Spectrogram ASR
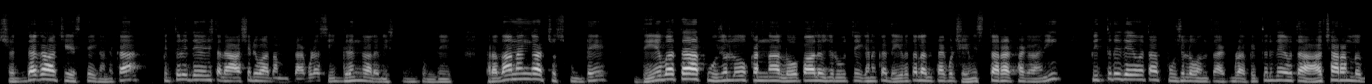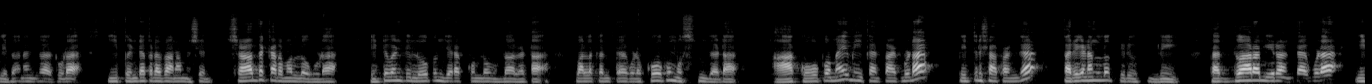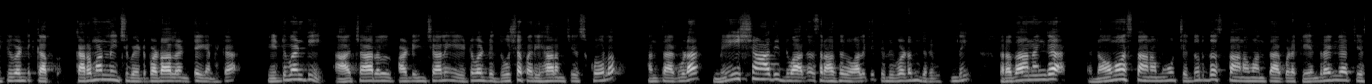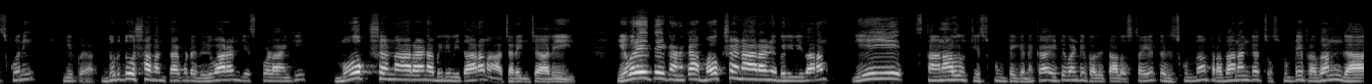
శ్రద్ధగా చేస్తే గనక పితృదేవతల ఆశీర్వాదం అంతా కూడా శీఘ్రంగా లభిస్తుంటుంది. ప్రధానంగా చూసుకుంటే దేవతా పూజలో కన్నా లోపాలు జరిగితే గనక దేవతలంతా కూడా క్షమిస్తారట కానీ పితృదేవత పూజలో అంతా కూడా పితృదేవత ఆచారంలో విధానంగా కూడా ఈ పిండ ప్రధానం శ్రాద్ధ కర్మల్లో కూడా ఎటువంటి లోపం జరగకుండా ఉండాలట. వాళ్ళకంతా కూడా కోపం వస్తుందట. ఆ కోపమే మీకంతా కూడా పితృశాపంగా పరిగణనలో తిరుగుతుంది. తద్వారా మీరంతా కూడా ఇటువంటి కప్ కర్మల నుంచి బయటపడాలంటే కనుక ఎటువంటి ఆచారాలు పాటించాలి ఎటువంటి దోష పరిహారం చేసుకోవాలో అంతా కూడా మేషాది ద్వాదశ రాశుల వాళ్ళకి తెలియడం జరుగుతుంది. ప్రధానంగా నవమ స్థానము చతుర్థ స్థానం అంతా కూడా కేంద్రంగా చేసుకొని ఈ యొక్క దుర్దోషాలంతా కూడా నివారణ చేసుకోవడానికి మోక్ష నారాయణ బలి విధానం ఆచరించాలి. ఎవరైతే కనుక మోక్ష నారాయణ బలి విధానం ఏ ఏ స్థానాల్లో చేసుకుంటే గనక ఎటువంటి ఫలితాలు వస్తాయో తెలుసుకుందాం. ప్రధానంగా చూసుకుంటే ప్రధానంగా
